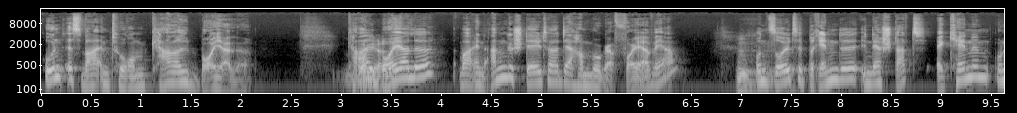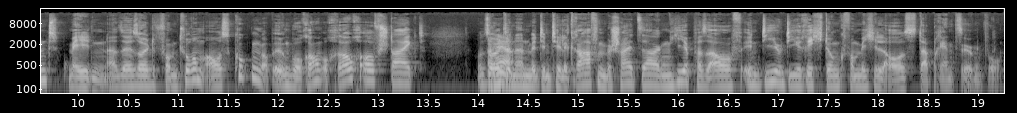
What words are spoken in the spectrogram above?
Und es war im Turm Karl Beuerle. Karl. Beuerle war ein Angestellter der Hamburger Feuerwehr mhm. und sollte Brände in der Stadt erkennen und melden. Also er sollte vom Turm aus gucken, ob irgendwo Rauch, Rauch aufsteigt und sollte ah, ja. dann mit dem Telegrafen Bescheid sagen, hier, pass auf, in die und die Richtung vom Michel aus, da brennt's irgendwo.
